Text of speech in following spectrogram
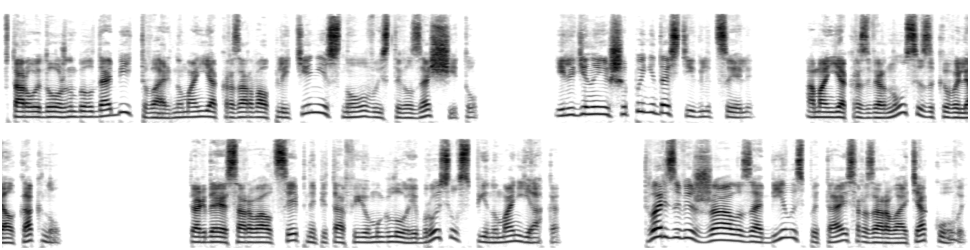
Второй должен был добить тварь, но маньяк разорвал плетение и снова выставил защиту. И ледяные шипы не достигли цели, а маньяк развернулся и заковылял к окну. Тогда я сорвал цепь, напитав ее мглой, и бросил в спину маньяка. Тварь завизжала, забилась, пытаясь разорвать оковы.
